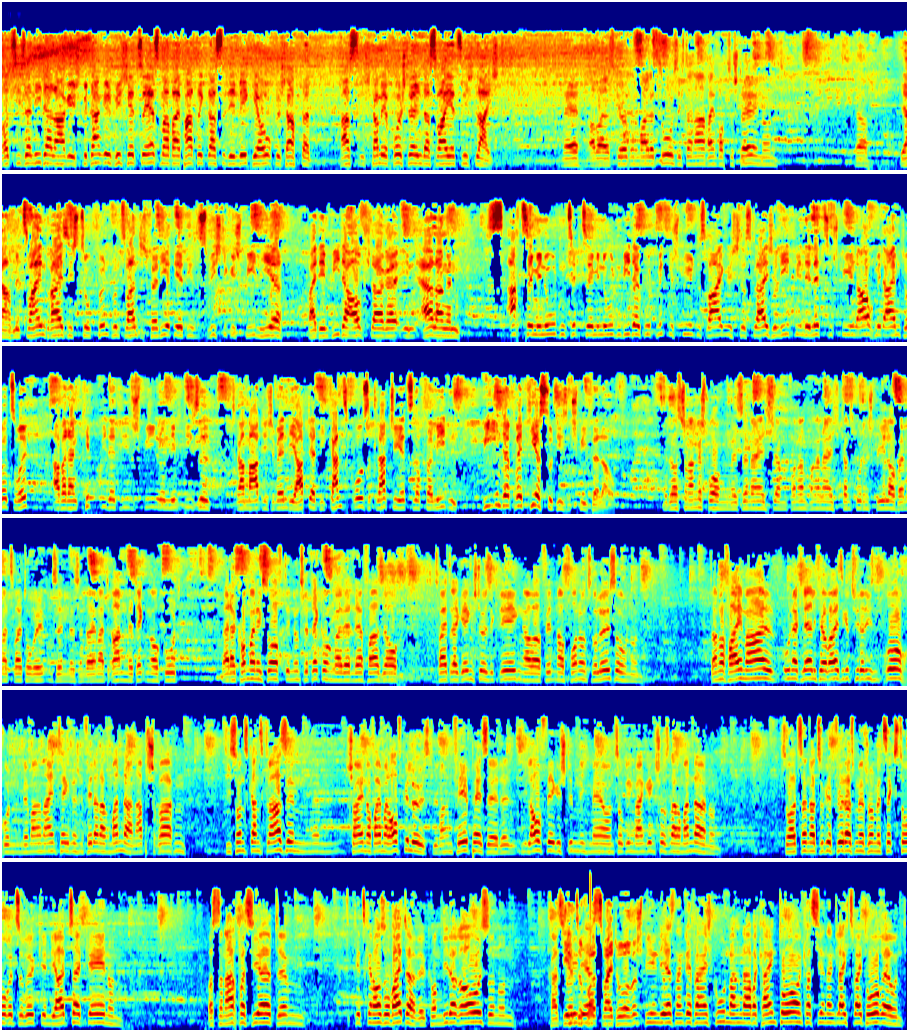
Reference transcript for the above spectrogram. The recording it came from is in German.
trotz dieser Niederlage. Ich bedanke mich jetzt zuerst mal bei Patrick, dass du den Weg hier hoch geschafft hast. Ich kann mir vorstellen, das war jetzt nicht leicht. Nee, aber es gehört nun mal dazu, sich danach einfach zu stellen und ja. Ja, mit 32 zu 25 verliert ihr dieses wichtige Spiel hier bei dem Wiederaufsteiger in Erlangen. 18 Minuten, 17 Minuten wieder gut mitgespielt. Es war eigentlich das gleiche Lied wie in den letzten Spielen auch mit einem Tor zurück. Aber dann kippt wieder dieses Spiel und nimmt diese dramatische Wende. Ihr habt ja die ganz große Klatsche jetzt noch vermieden. Wie interpretierst du diesen Spielverlauf? Du hast schon angesprochen, wir sind eigentlich von Anfang an eigentlich ganz gut im Spiel, auch wenn wir zwei Tore hinten sind. Wir sind da immer dran, wir decken auch gut. Leider kommen wir nicht so oft in unsere Deckung, weil wir in der Phase auch zwei, drei Gegenstöße kriegen, aber finden auch vorne unsere Lösung. Und dann auf einmal, unerklärlicherweise, gibt es wieder diesen Bruch und wir machen einen technischen Fehler nach dem anderen. Absprachen, die sonst ganz klar sind, ähm, scheinen auf einmal aufgelöst. Wir machen Fehlpässe, die Laufwege stimmen nicht mehr und so kriegen wir einen Gegenschuss nach dem anderen. Und so hat es dann dazu geführt, dass wir schon mit sechs Tore zurück in die Halbzeit gehen und was danach passiert, ähm, geht es genauso weiter. Wir kommen wieder raus und, und kassieren sofort erst, zwei Tore. Spielen die ersten Angriffe eigentlich gut, machen da aber kein Tor und kassieren dann gleich zwei Tore und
